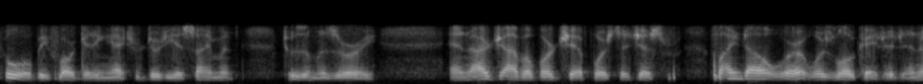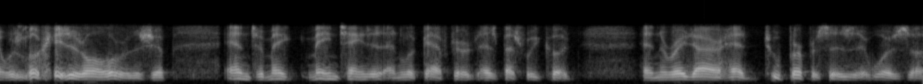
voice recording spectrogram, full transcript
school before getting extra duty assignment to the Missouri. And our job aboard ship was to just find out where it was located, and it was located all over the ship, and to make maintain it and look after it as best we could. And the radar had two purposes. It was a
